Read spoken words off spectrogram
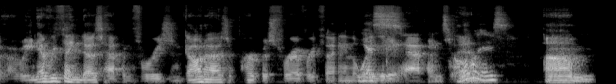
I mean, everything does happen for a reason. God has a purpose for everything and the way that it happens. And, always. um,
